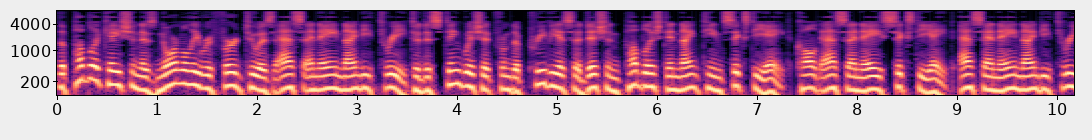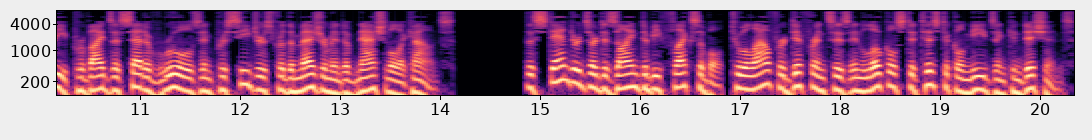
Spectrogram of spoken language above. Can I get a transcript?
The publication is normally referred to as SNA 93 to distinguish it from the previous edition published in 1968 called SNA 68 SNA 93 provides a set of rules and procedures for the measurement of national accounts. The standards are designed to be flexible, to allow for differences in local statistical needs and conditions.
